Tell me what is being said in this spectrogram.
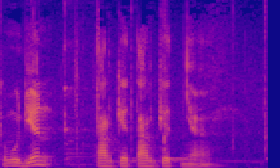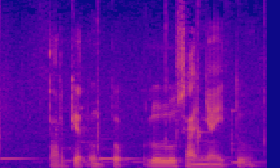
Kemudian target-targetnya, target untuk lulusannya itu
